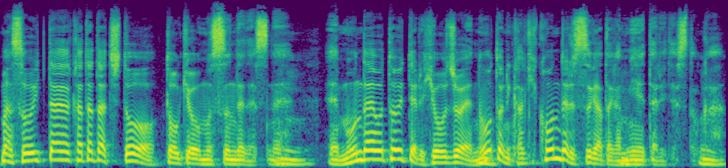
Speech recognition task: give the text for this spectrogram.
まあ、そういった方たちと東京を結んでですね、うん、え問題を解いてる表情やノートに書き込んでる姿が見えたりですとか、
